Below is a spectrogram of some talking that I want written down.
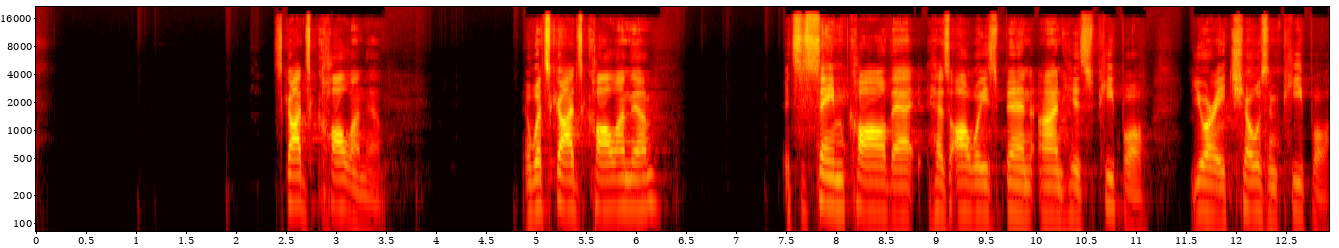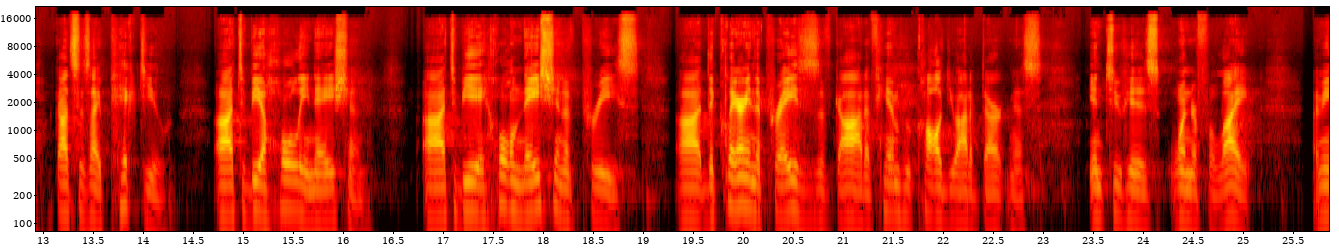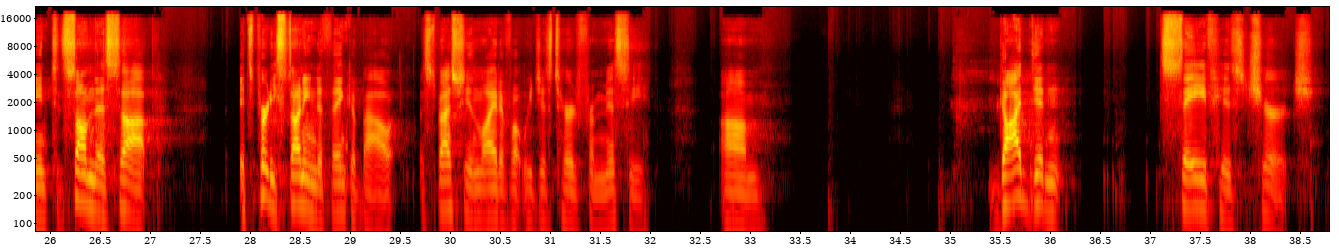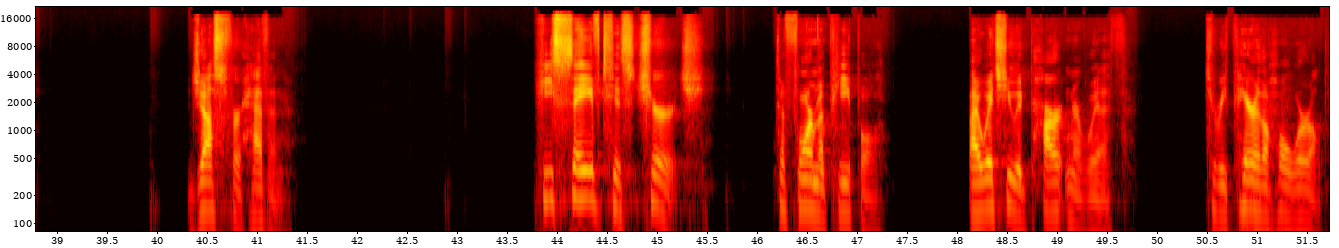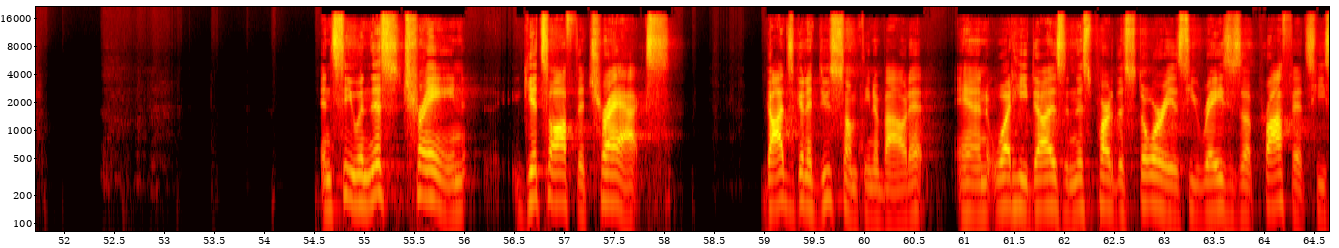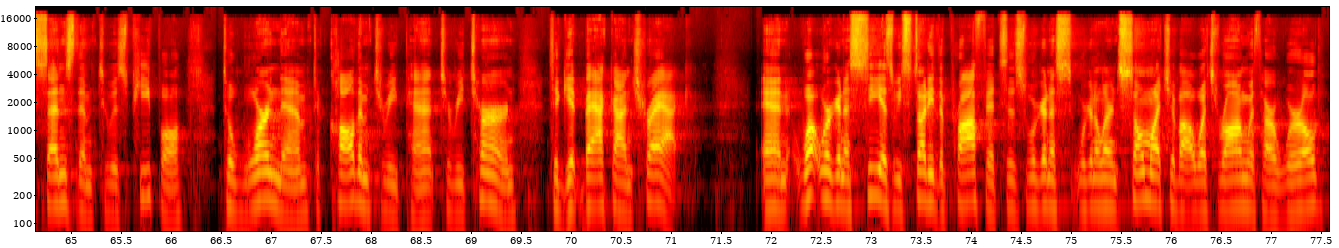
It's God's call on them. And what's God's call on them? It's the same call that has always been on his people. You are a chosen people. God says, I picked you uh, to be a holy nation, uh, to be a whole nation of priests, uh, declaring the praises of God, of him who called you out of darkness into his wonderful light. I mean, to sum this up, it's pretty stunning to think about, especially in light of what we just heard from Missy. Um, God didn't save his church just for heaven. He saved his church to form a people by which he would partner with to repair the whole world. And see, when this train gets off the tracks, God's going to do something about it. And what he does in this part of the story is he raises up prophets. He sends them to his people to warn them, to call them to repent, to return, to get back on track. And what we're going to see as we study the prophets is we're going to, we're going to learn so much about what's wrong with our world,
